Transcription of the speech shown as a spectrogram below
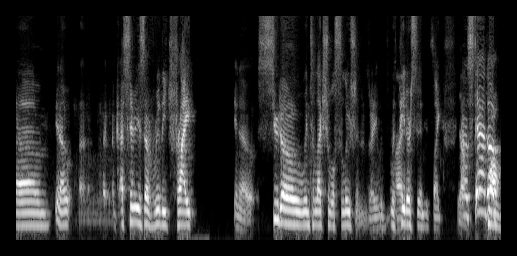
um, you know, a, a, series of really trite, you know, pseudo intellectual solutions, right? With, with right. Peterson, it's like, yeah. you know, stand up,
